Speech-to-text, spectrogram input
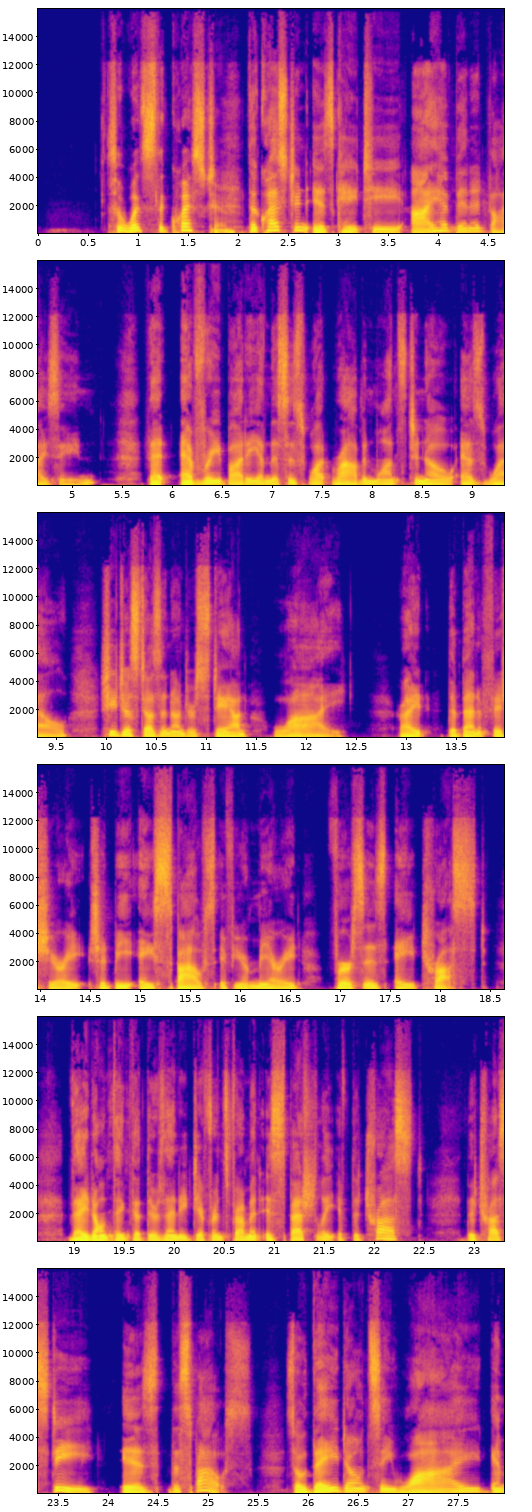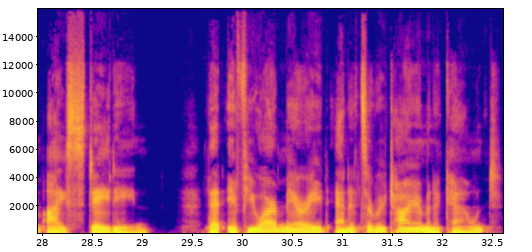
So, what's the question? The question is, KT, I have been advising that everybody, and this is what Robin wants to know as well, she just doesn't understand why, right? The beneficiary should be a spouse if you're married versus a trust. They don't think that there's any difference from it, especially if the trust, the trustee is the spouse. So they don't see why am I stating that if you are married and it's a retirement account,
